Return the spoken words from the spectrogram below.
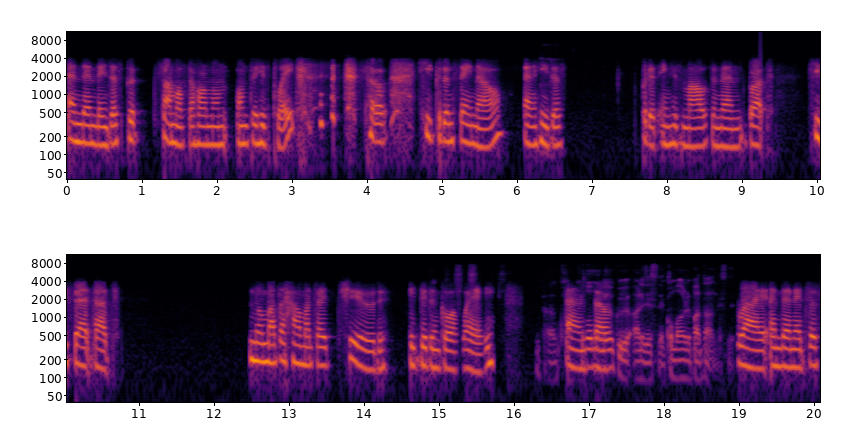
and then they just put some of the hormone onto his plate so he couldn't say no and he just put it in his mouth and then but he said that no matter how much I chewed it didn't go away あこ And 子供がよくあれですね、困るパターンですね。 Right, and then it just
